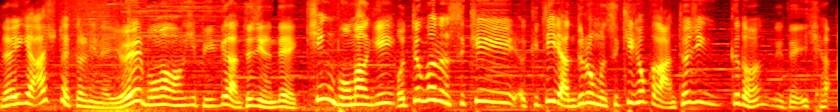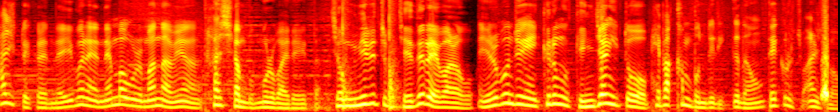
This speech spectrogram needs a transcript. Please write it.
내가 이게 아직도 헷갈리네. 여엘 보막은 확실히 비기가 안 터지는데 킹 보막이 어떤 거는 스킬 그 딜이 안 들어오면 스킬 효과가 안 터지거든. 근데 이게 아직도 헷갈렸네. 이번에 넷마블을 만나면 다시 한번 물어봐야 되겠다. 정리를 좀 제대로 해봐라고. 여러분 중에 그런 거 굉장히 또 해박한 분들이 있거든. 댓글로 좀 알려줘봐.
